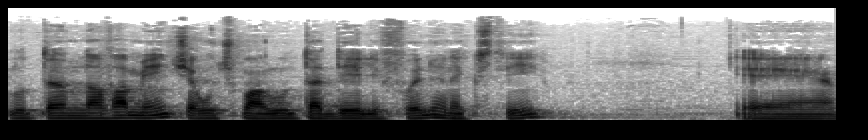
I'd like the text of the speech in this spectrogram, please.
lutando novamente. A última luta dele foi no NXT. É,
